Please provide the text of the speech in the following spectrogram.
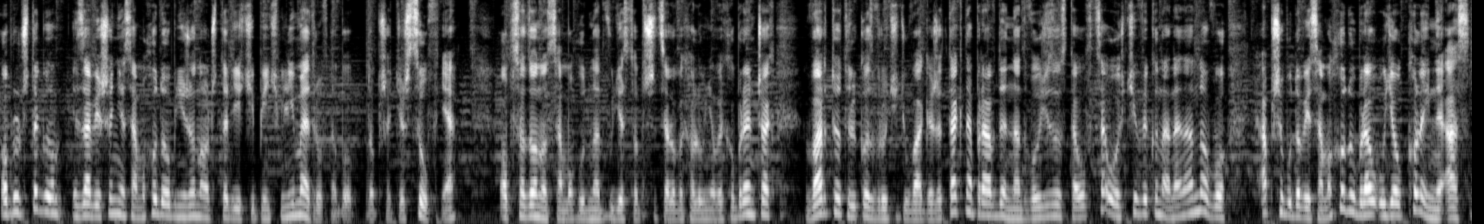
Oprócz tego zawieszenie samochodu obniżono o 45 mm, no bo to przecież SUV, nie? Obsadzono samochód na 23-calowych aluminiowych obręczach. Warto tylko zwrócić uwagę, że tak naprawdę nadwozie zostało w całości wykonane na nowo, a przy budowie samochodu brał udział kolejny as,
